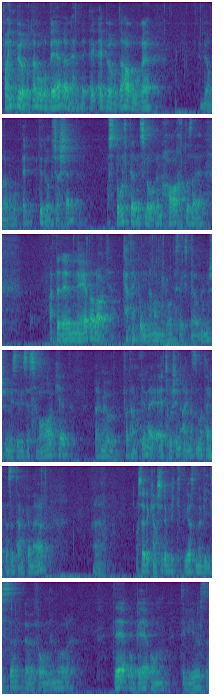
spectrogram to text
For jeg burde ha vært bedre, vet jeg. Jeg, jeg burde ha vært, burde ha vært jeg, Det burde ikke ha skjedd. Og stoltheten slår inn hardt og sier at det er nederlag. Hva tenker ungene om meg da hvis jeg ber om unnskyldning, hvis jeg viser svakhet? For tanken, jeg, jeg tror ikke en eneste som har tenkt disse tankene er. Eh, og så er det kanskje det viktigste vi viser overfor ungene våre. Det å be om tilgivelse.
